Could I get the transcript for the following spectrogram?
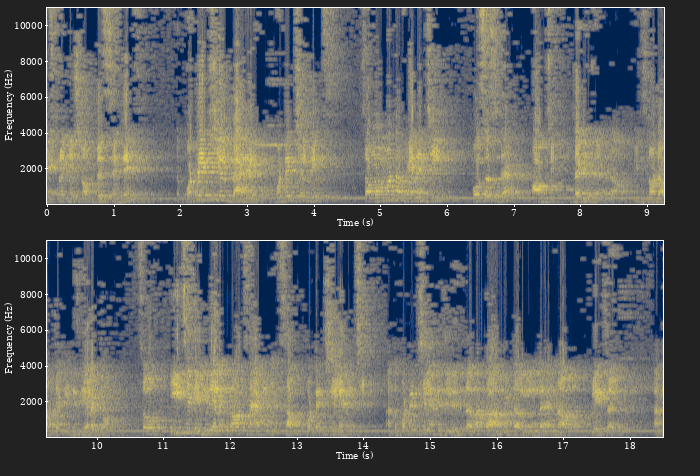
explanation of this sentence the potential barrier, potential means some amount of energy possess the object. That is, uh, it is not object, it is the electron. So each and every electron is having some potential energy. அந்த பொட்டன்ஷியல் எனர்ஜியில் இருந்தால் தான் அந்த ஆர்பிட்டாலில் என்ன ஆகும் பிளேஸ் ஆகும் அந்த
